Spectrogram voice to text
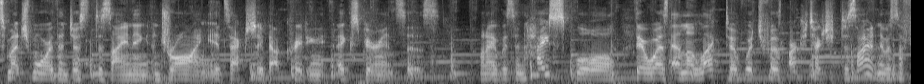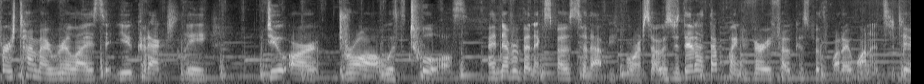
It's much more than just designing and drawing. It's actually about creating experiences. When I was in high school, there was an elective, which was architecture design. And it was the first time I realized that you could actually do art, draw with tools. I'd never been exposed to that before. So I was then at that point very focused with what I wanted to do.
